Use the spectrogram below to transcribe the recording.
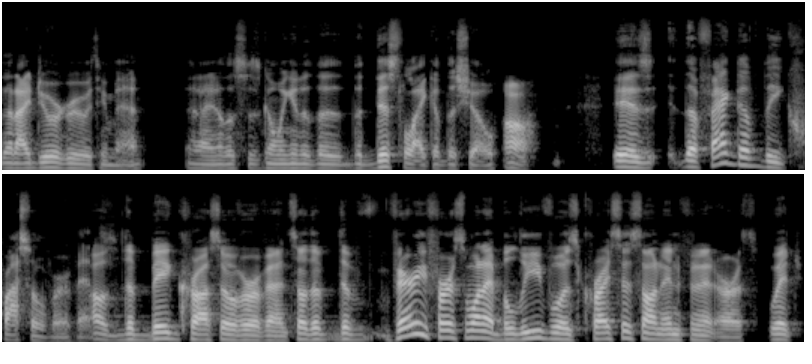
that I do agree with you, Matt, and I know this is going into the the dislike of the show, oh, is the fact of the crossover oh, events. oh, the big crossover event. So the the very first one I believe was Crisis on Infinite Earth, which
